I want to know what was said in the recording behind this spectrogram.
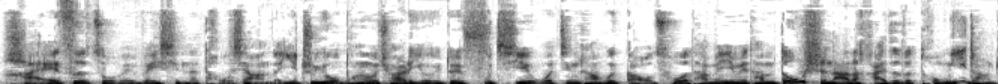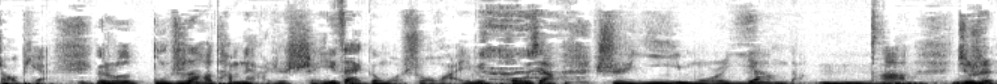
孩子作为微信的头像的，以至于我朋友圈里有一对夫妻，我经常会搞错他们，因为他们都是拿着孩子的同一张照片，有时候不知道他们俩是谁在跟我说话，因为头像是一模一样的，嗯啊，就是。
